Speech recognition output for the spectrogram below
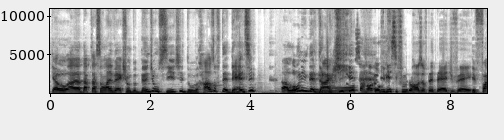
Que é o- a adaptação live action do Dungeon City, do House of the Dead, Alone in the Dark Nossa, eu vi esse filme do House of the Dead, velho. e Far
